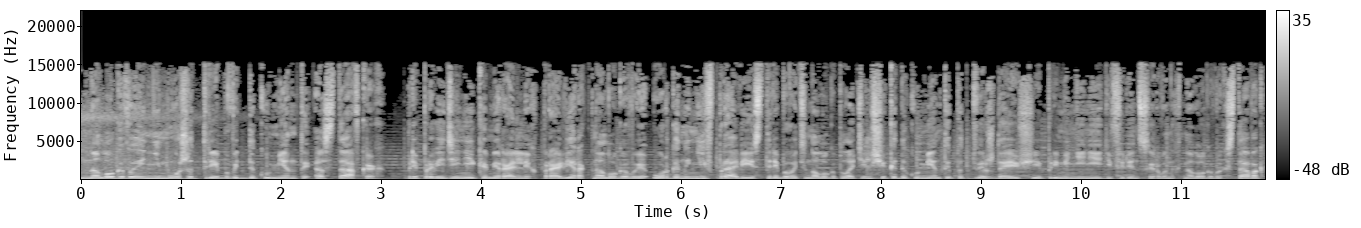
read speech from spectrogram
Налоговая не может требовать документы о ставках. При проведении камеральных проверок налоговые органы не вправе истребовать у налогоплательщика документы, подтверждающие применение дифференцированных налоговых ставок,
